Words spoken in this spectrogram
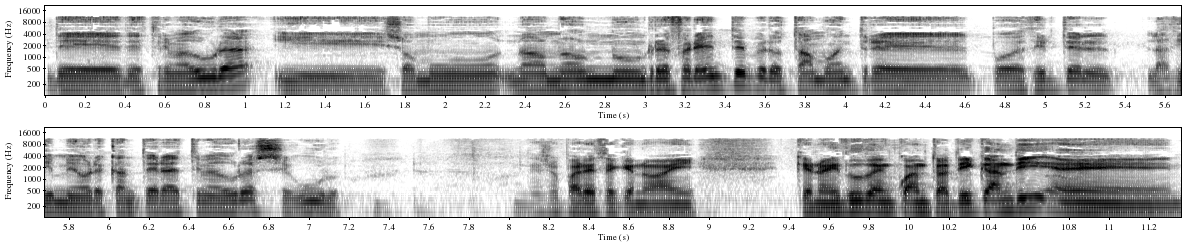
de, Extremadura. Y somos no, un referente, pero estamos entre, puedo decirte, las 10 mejores canteras de Extremadura, seguro. De eso parece que no hay que no hay duda en cuanto a ti, Candy. Eh,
